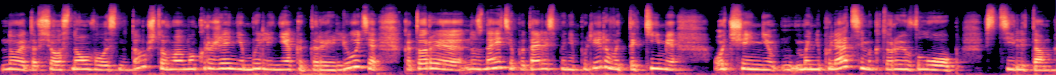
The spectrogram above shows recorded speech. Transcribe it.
Но это все основывалось на том, что в моем окружении были некоторые люди, которые, ну, знаете, пытались манипулировать такими очень манипуляциями, которые в лоб, в стиле там,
